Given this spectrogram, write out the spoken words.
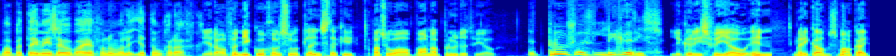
maar party mense hou baie van hom. Hulle eet hom graag. Gee daar vir Nico gou so 'n klein stukkie. Wat so waarna proe dit vir jou? Dit proe soos licorice. Licorice vir jou en Marika, smaak hy?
